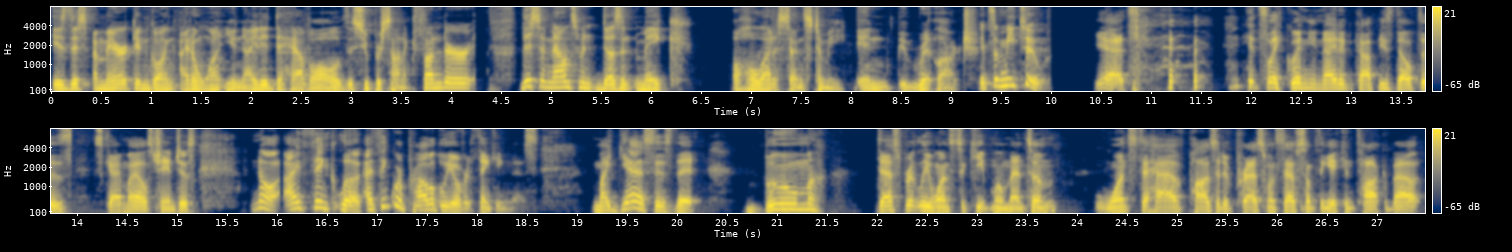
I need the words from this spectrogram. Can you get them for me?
Is this American going, I don't want United to have all of the supersonic thunder? This announcement doesn't make a whole lot of sense to me in writ large. It's a me too. Yeah, it's it's like when United copies Delta's SkyMiles changes. No, I think look, I think we're probably overthinking this. My guess is that Boom desperately wants to keep momentum, wants to have positive press, wants to have something it can talk about.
